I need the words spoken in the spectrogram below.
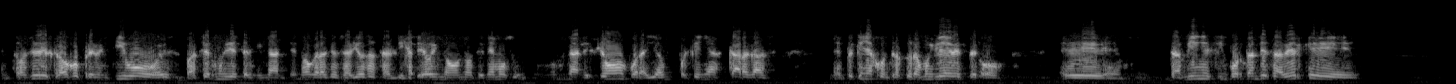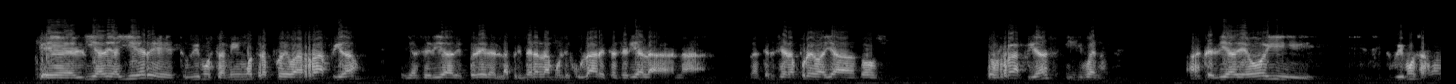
Entonces el trabajo preventivo es, va a ser muy determinante, ¿no? Gracias a Dios hasta el día de hoy no, no tenemos una lesión, por ahí hay pequeñas cargas, pequeñas contracturas muy leves, pero eh, también es importante saber que que el día de ayer eh, tuvimos también otra prueba rápida ya sería después de la primera la molecular, esta sería la, la, la, tercera prueba, ya dos, dos rápidas, y bueno, hasta el día de hoy, si tuvimos algún,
